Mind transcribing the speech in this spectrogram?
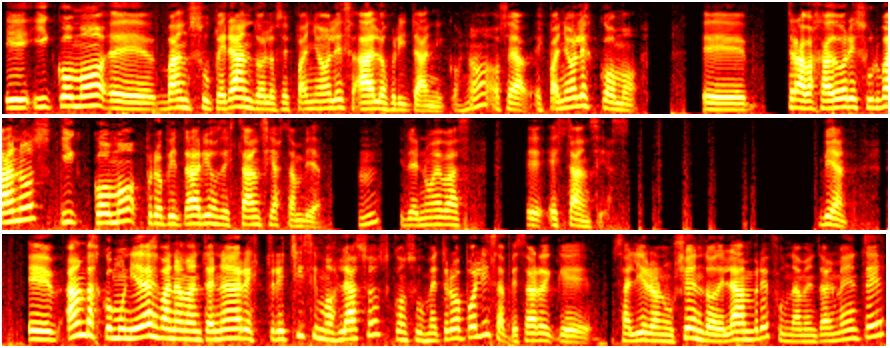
y cómo van superando los españoles a los británicos, ¿no? O sea, españoles como trabajadores urbanos y como propietarios de estancias también, de nuevas eh, estancias. Bien, eh, ambas comunidades van a mantener estrechísimos lazos con sus metrópolis, a pesar de que salieron huyendo del hambre, fundamentalmente.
